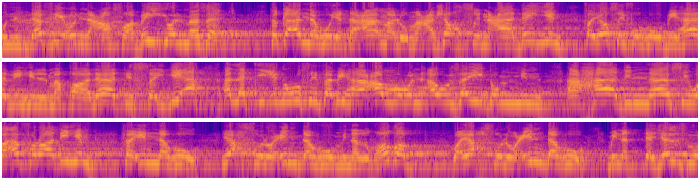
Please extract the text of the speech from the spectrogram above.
مندفع عصبي المزاج فكأنه يتعامل مع شخص عادي فيصفه بهذه المقالات السيئة التي إن وصف بها عمرو أو زيد من أحد الناس وأفرادهم فإنه يحصل عنده من الغضب ويحصل عنده من التجزع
